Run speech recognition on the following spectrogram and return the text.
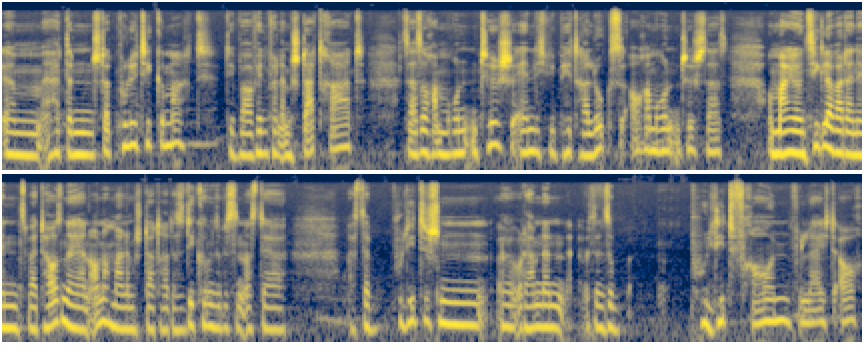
ähm, hat dann Stadtpolitik gemacht. Die war auf jeden Fall im Stadtrat, saß auch am runden Tisch, ähnlich wie Petra Lux auch am runden Tisch saß. Und Marion Ziegler war dann in den 2000er Jahren auch nochmal im Stadtrat. Also die kommen so ein bisschen aus der, aus der politischen, äh, oder haben dann sind so Politfrauen vielleicht auch.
